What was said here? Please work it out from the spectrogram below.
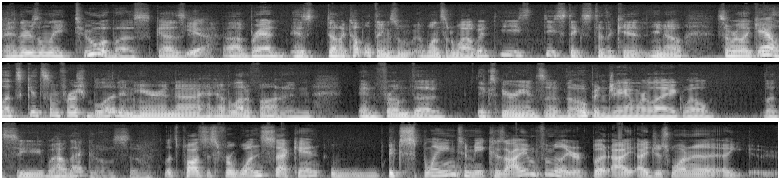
and there's only two of us because Yeah. uh, Brad has done a couple things w- once in a while, but he he sticks to the kit, you know. So we're like, yeah, let's get some fresh blood in here and uh, have a lot of fun. And and from the experience of the open jam, we're like, well, let's see how that goes. So Let's pause this for one second. Explain to me, because I am familiar, but I, I just want to, uh,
